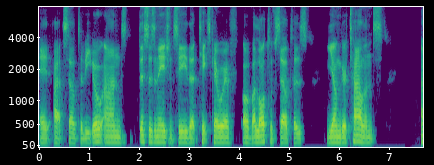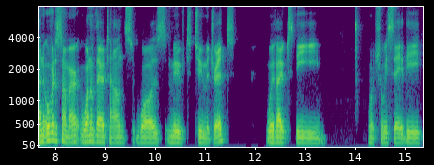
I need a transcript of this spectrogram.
eh, at Celta Vigo, and this is an agency that takes care of, of a lot of Celta's younger talents. And over the summer, one of their talents was moved to Madrid without the, what shall we say, the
